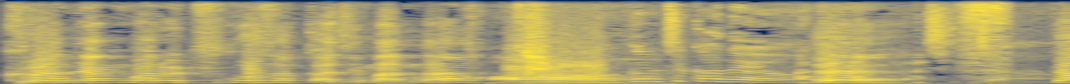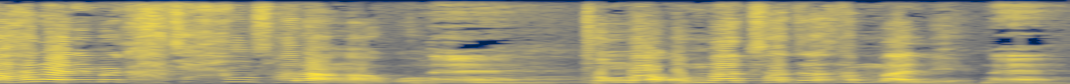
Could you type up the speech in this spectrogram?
그런 양반을 죽어서까지 만나요? 아, 끔찍하네요. 네. 진짜. 그러니까 하나님을 가장 사랑하고, 네. 정말 엄마 찾아 산말리, 네.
